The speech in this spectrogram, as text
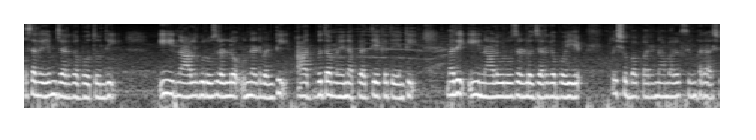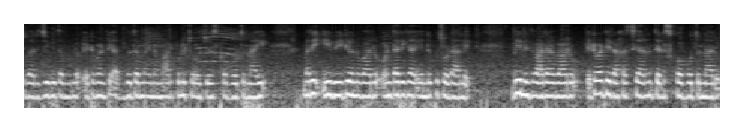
అసలు ఏం జరగబోతుంది? ఈ నాలుగు రోజులలో ఉన్నటువంటి అద్భుతమైన ప్రత్యేకత ఏంటి? మరి ఈ నాలుగు రోజులలో జరగబోయే ఈ శుభ పరిణామాలు సింహరాశి వారి జీవితంలో ఎటువంటి అద్భుతమైన మార్పులు చోటు చేసుకోబోతున్నాయి? మరి ఈ వీడియోను వారు ఒంటరిగా ఎందుకు చూడాలి? దీని ద్వారా వారు ఎటువంటి రహస్యాలను తెలుసుకోబోతున్నారు?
